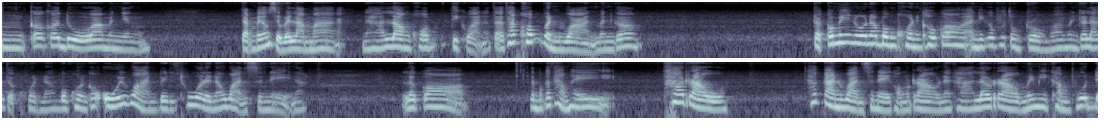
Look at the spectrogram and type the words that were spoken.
ม ก็ก็ดูว่ามันยัง แต่ไม่ต้องเสียเวลามากนะคะลองคบดีกว่านะแต่ถ้าคบหวานๆมันก็ แต่ก็ไม่รู้นะบางคนเขาก็อันนี้ก็พูดตรงๆว่ามันก็แล้วแต่คนนะบางคนก็โอ้ยหวานไปทั่วเลยนะหวานเสน่ห์นะแล้วก็แต่มันก็ทำให้ถ้าเราถ้าการหวานเสน่ห์ของเรานะคะ แล้วเราไม่มีคำพูดใ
